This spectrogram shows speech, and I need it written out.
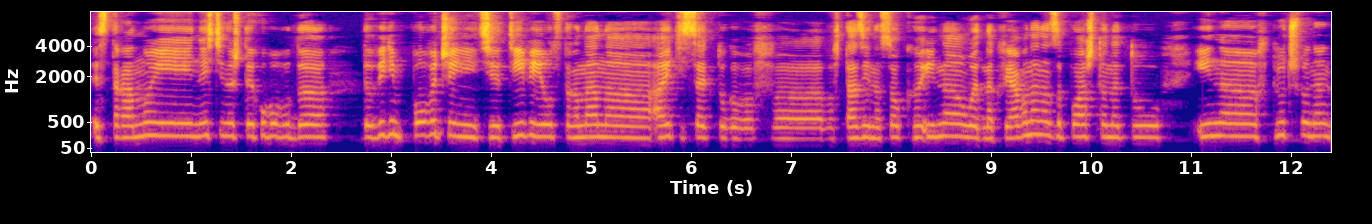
е странно и наистина ще е хубаво да, да видим повече инициативи от страна на IT сектора в, в тази насока и на уеднаквяване на заплащането и на включване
